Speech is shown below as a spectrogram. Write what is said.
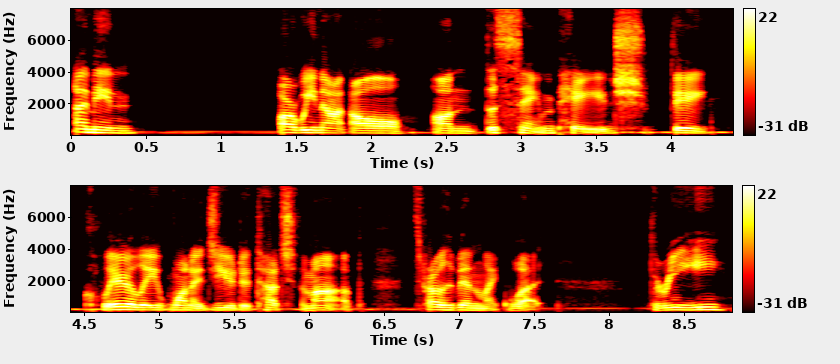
I mean, are we not all on the same page? They clearly wanted you to touch them up. It's probably been like what, three,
